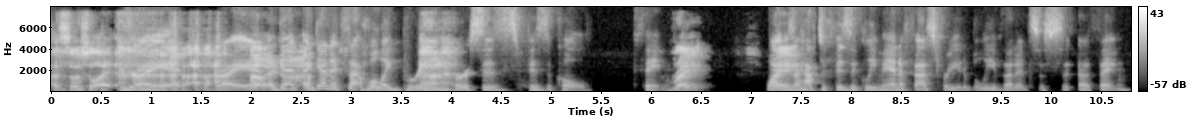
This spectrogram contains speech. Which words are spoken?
a social right right Oh, again yeah. again it's that whole like brain versus physical thing right. why does it have to physically manifest for you to believe that it's a thing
